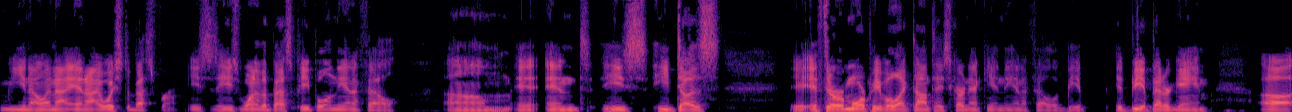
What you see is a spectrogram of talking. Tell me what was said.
you know, and I and I wish the best for him. He's he's one of the best people in the NFL, um, and, and he's he does. If there were more people like Dante Scarnecchia in the NFL, it'd be a, it'd be a better game. Uh,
